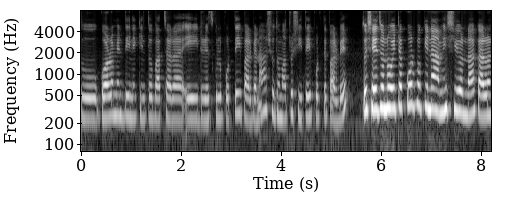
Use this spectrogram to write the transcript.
তো গরমের দিনে কিন্তু বাচ্চারা এই ড্রেসগুলো পরতেই পারবে না, শুধুমাত্র শীতেই পরতে পারবে। তো সেই জন্য ওইটা করব কি না আমি শিওর না, কারণ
